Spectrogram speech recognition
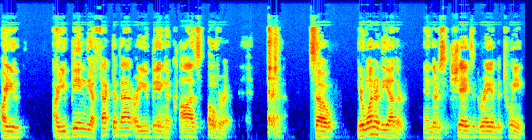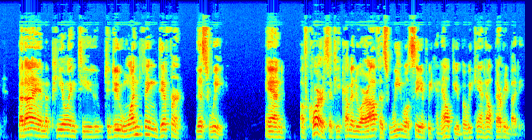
are you are you being the effect of that or are you being a cause over it so you're one or the other and there's shades of gray in between but i am appealing to you to do one thing different this week and of course, if you come into our office, we will see if we can help you, but we can't help everybody.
